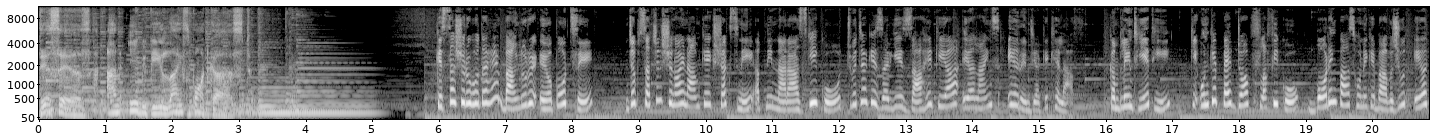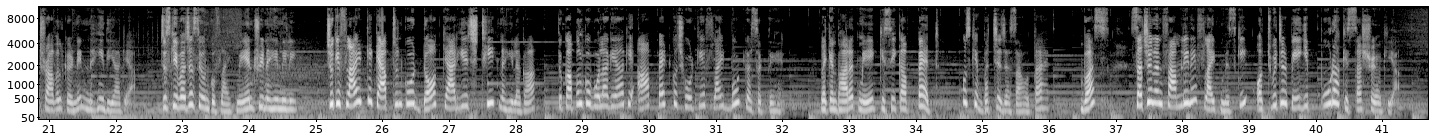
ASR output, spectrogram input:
This is an ABP live podcast किस्सा शुरू होता है बेंगलुरु एयरपोर्ट से, जब सचिन शिनोय नाम के एक शख्स ने अपनी नाराज़गी को ट्विटर के ज़रिए ज़ाहिर किया एयरलाइंस एयर इंडिया के खिलाफ। कंप्लेंट ये थी कि उनके पेट डॉग फ्लफी को बोर्डिंग पास होने के बावजूद एयर ट्रैवल करने नहीं दिया गया, जिसकी वजह से उनको फ़्लाइट में एंट्री नहीं मिली। चूँकि फ़्लाइट के कैप्टन को डॉग कैरियज ठीक नहीं लगा तो कपल को बोला गया कि आप पेट को छोड़ के फ़्लाइट बोर्ड कर सकते हैं। लेकिन भारत में किसी का पेट उसके बच्चे जैसा होता है। बस, सचिन एंड फैमिली ने फ़्लाइट मिस की और ट्विटर पे ये पूरा किस्सा शेयर किया।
